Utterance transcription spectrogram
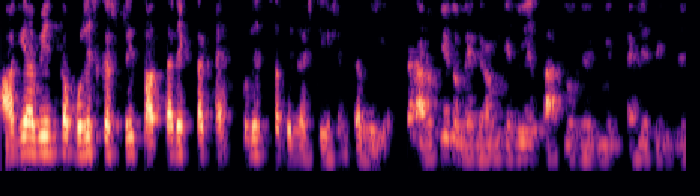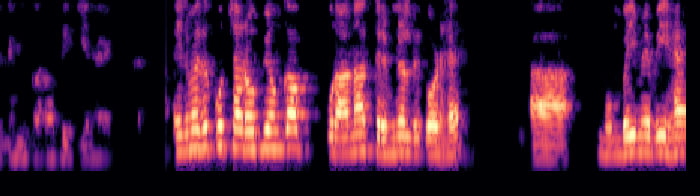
आगे अभी इनका पुलिस कस्टडी सात तारीख तक है। पुलिस सब इन्वेस्टिगेशन कर रही है। सर आरोपियों का बैकग्राउंड क्या ये सात लोग पहले से कहीं किए हैं। इनमें से कुछ आरोपियों का पुराना क्रिमिनल रिकॉर्ड है। मुंबई में भी है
